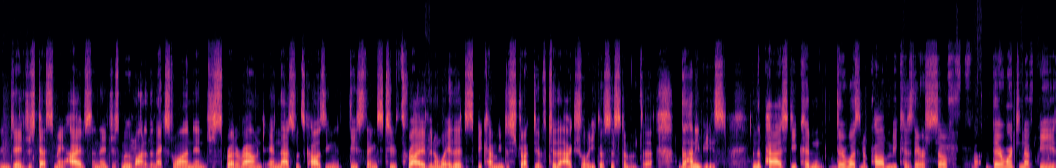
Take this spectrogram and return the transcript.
and they just decimate hives and they just move on to the next one and just spread around. And that's what's causing these things to thrive in a way that's becoming destructive to the actual ecosystem of the the honeybees. In the past you couldn't there wasn't a problem because they were so there weren't enough bee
